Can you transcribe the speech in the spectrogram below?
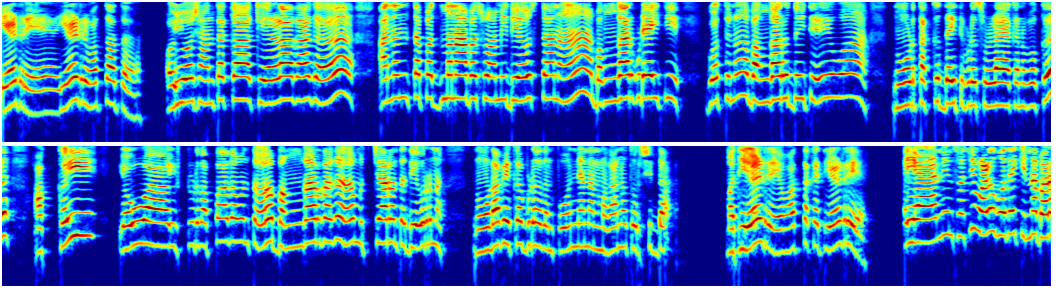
ಹೇಳ್ರಿ ಹೇಳ್ರಿ ಹೊತ್ತಾತ ಅಯ್ಯೋ ಶಾಂತಕ್ಕ ಕೇರಳದಾಗ ಅನಂತ ಪದ್ಮನಾಭ ಸ್ವಾಮಿ ದೇವಸ್ಥಾನ ಗೊತ್ತನ? ಬಂಗಾರದ್ದೈತೆ ಯವ್ವ. ನೋಡ್ತಕ್ಕದ್ದೈತೆ ಬಿಡು ಸುಳ್ಳ ಯಾಕನ್ಬೇಕು ಆ ಕೈ ಯವ್ವ, ಇಷ್ಟು ದಪ್ಪ ಅದಾವಂತ ಬಂಗಾರದಾಗ ಮುಚ್ಚಾರಂತ ದೇವ್ರನ್ನ. ನೋಡಬೇಕ ಬಿಡು ಅದನ್ನ ಫೋನ್ಯ ನನ್ನ ಮಗನ ತೋರಿಸಿದ್ದ. ಮತ್ತೆ ಹೇಳ್ರಿ ಹೊತ್ತಕತ್ ಹೇಳ್ರಿ. ಅಯ್ಯ, ನಿನ್ ಸಸಿ ಒಳಗೆ ಹೋದಕ್ಕೆ ಇನ್ನ ಬರ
